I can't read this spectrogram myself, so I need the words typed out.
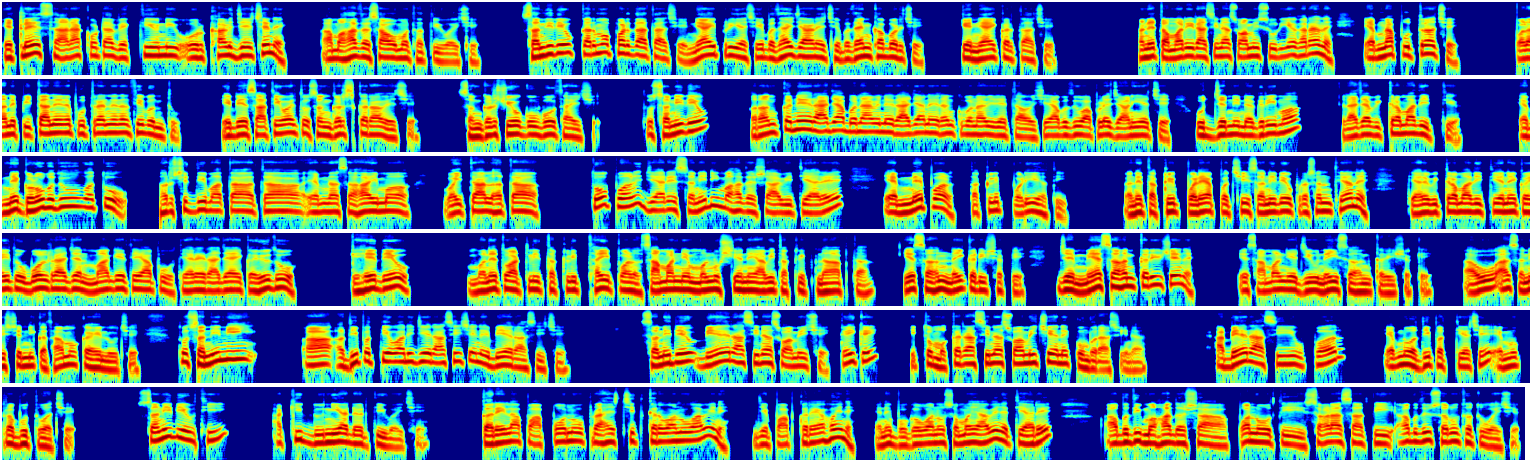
એટલે સારા ખોટા વ્યક્તિઓની ઓળખાણ જે છે ને, આ મહાદશાઓમાં થતી હોય છે. શનિદેવ કર્મ ફળદાતા છે, ન્યાયપ્રિય છે, એ બધાય જાણે છે બધાને ખબર છે કે ન્યાય કરતા છે. અને તમારી રાશિના સ્વામી સૂર્ય ખરા ને, એમના પુત્ર છે. પણ અને પિતાને ને પુત્રને નથી બનતું. એ બે સાથે હોય તો સંઘર્ષ કરાવે છે. સંઘર્ષ યોગ ઊભો થાય છે. તો શનિદેવ રંકને રાજા બનાવીને રાજાને રંક બનાવી દેતા હોય છે. આ બધું આપણે જાણીએ છીએ. ઉજ્જૈનની નગરીમાં રાજા વિક્રમાદિત્ય, એમને ઘણું બધું હતું. હરસિદ્ધિ માતા હતા, એમના સહાયમાં વૈતાલ હતા. તો પણ જ્યારે શનિની મહાદશા આવી ત્યારે એમને પણ તકલીફ પડી હતી. અને તકલીફ પડ્યા પછી શનિદેવ પ્રસન્ન થયા ને, ત્યારે વિક્રમાદિત્યને કહ્યું તું, બોલ રાજન, માગે તે આપું. ત્યારે રાજાએ કહ્યું હતું કે, હે દેવ, મને તો આટલી તકલીફ થઈ, પણ સામાન્ય મનુષ્યને આવી તકલીફ ના આપતા. એ સહન નહીં કરી શકે. જે મેં સહન કર્યું છે ને, એ સામાન્ય જીવ નહીં સહન કરી શકે. આવું આ શનિશ્ચરની કથામાં કહેલું છે. તો શનિની આ અધિપત્યવાળી જે રાશિ છે ને બે રાશિ છે. શનિદેવ બે રાશિના સ્વામી છે. કઈ કઈ? એક તો મકર રાશિના સ્વામી છે અને કુંભ રાશિના. આ બે રાશિ ઉપર એમનું અધિપત્ય છે, એમનું પ્રભુત્વ છે. શનિદેવથી આખી દુનિયા ડરતી હોય છે. કરેલા પાપોનું પ્રાયશ્ચિત કરવાનું આવે ને, જે પાપ કર્યા હોય ને, એને ભોગવવાનો સમય આવે ને, ત્યારે આ બધી મહાદશા, પનોતી સાડાસાતી આ બધું શરૂ થતું હોય છે.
